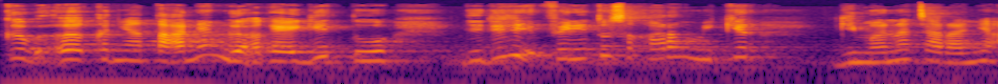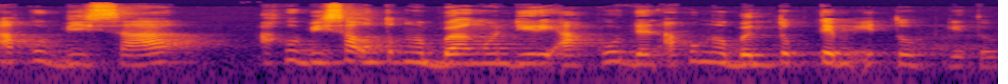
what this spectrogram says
ke, eh, kenyataannya nggak kayak gitu. Jadi Feni tuh sekarang mikir gimana caranya aku bisa aku bisa untuk ngebangun diri aku dan aku ngebentuk tim itu gitu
